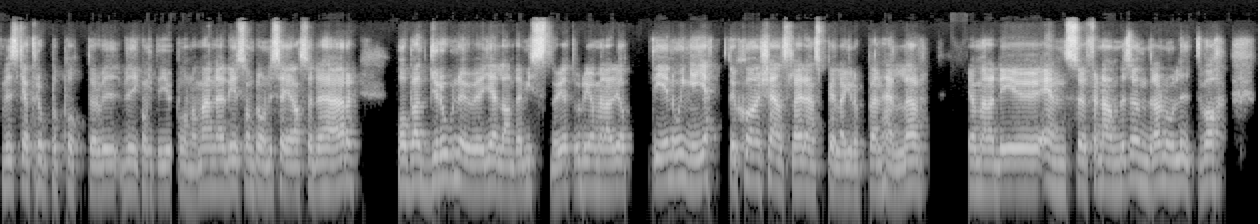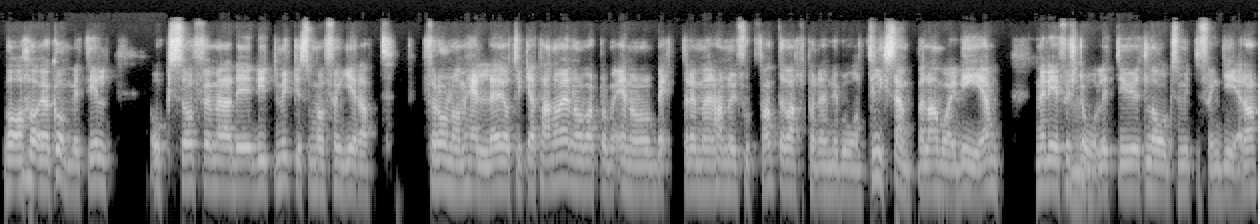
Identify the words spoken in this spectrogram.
vi ska tro på Potter. Vi, vi kommer inte ge upp på honom. Men det är som Donny säger, alltså det här har börjat gro nu gällande missnöjet. Och det, jag menar, det är nog ingen jätteskön känsla i den spelargruppen heller. Jag menar, det är ju Enzo Fernandes undrar nog lite vad, vad har jag kommit till också. För jag menar, det, det är inte mycket som har fungerat för honom heller. Jag tycker att han har ändå varit en av de bättre, men han har ju fortfarande inte varit på den nivån. Till exempel han var i VM. Men det är förståeligt, mm. det är ju ett lag som inte fungerar.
